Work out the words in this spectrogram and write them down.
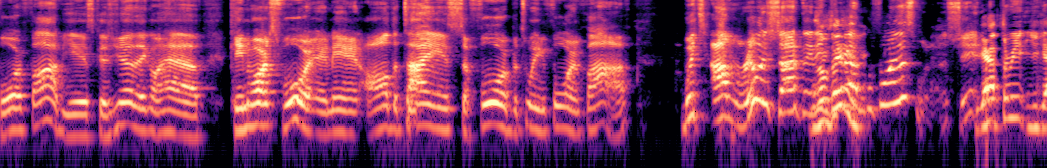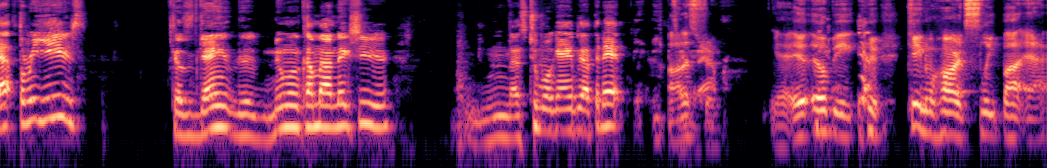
four or five years because you know they're gonna have Kingdom Hearts 4 and then all the tie-ins to four between four and five. Which I'm really shocked they didn't do that before this one. Shit. you got three. You got three years because the game, the new one come out next year. Mm, That's two more games after that. Yeah, Oh, that's true. out. Yeah, it, it'll be Kingdom Hearts Sleep by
